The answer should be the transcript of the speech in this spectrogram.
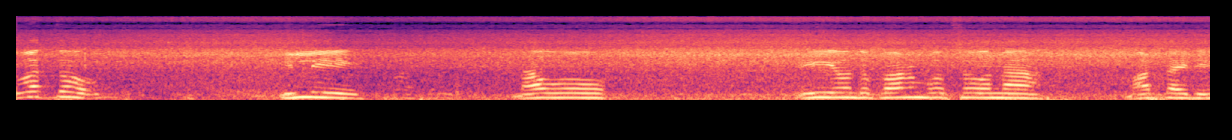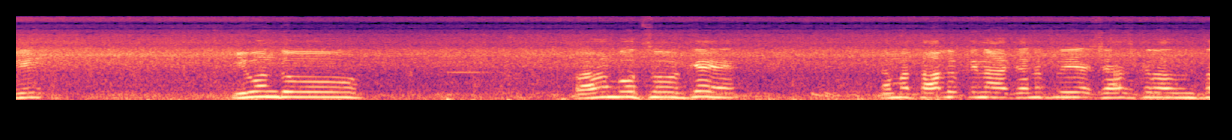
ಇವತ್ತು ಇಲ್ಲಿ ನಾವು ಈ ಒಂದು ಪ್ರಾರಂಭೋತ್ಸವವನ್ನು ಮಾಡ್ತಾ ಇದ್ದೀವಿ. ಈ ಒಂದು ಪ್ರಾರಂಭೋತ್ಸವಕ್ಕೆ ನಮ್ಮ ತಾಲೂಕಿನ ಜನಪ್ರಿಯ ಶಾಸಕರಾದಂಥ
